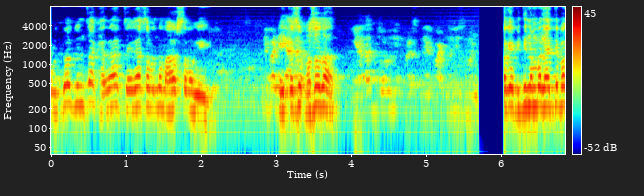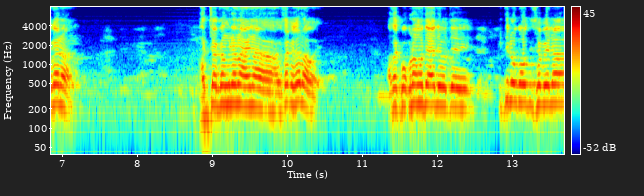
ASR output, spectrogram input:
उद्धवजींचा खऱ्या चेहरा संबंध महाराष्ट्रामध्ये येईल. हे कसे फसवतात? बघा किती नंबर आहेत ते बघा ना. हच्चा कंगना आहे ना असा कसा लावाय आहे आता कोकणामध्ये आले होते. किती लोक होती सभेला?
